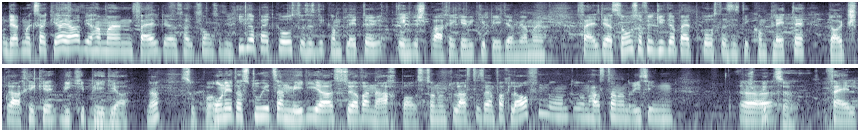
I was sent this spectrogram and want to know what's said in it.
Und der hat mal gesagt, ja, ja, wir haben einen File, der ist halt so und so viel Gigabyte groß, das ist die komplette englischsprachige Wikipedia. Und wir haben einen File, der ist so und so viel Gigabyte groß, das ist die komplette deutschsprachige Wikipedia. Ne? Mhm. Super. Ohne dass du jetzt einen Media-Server nachbaust, sondern du lässt das einfach laufen und, und hast dann einen riesigen äh, Spitze. Pfeil.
